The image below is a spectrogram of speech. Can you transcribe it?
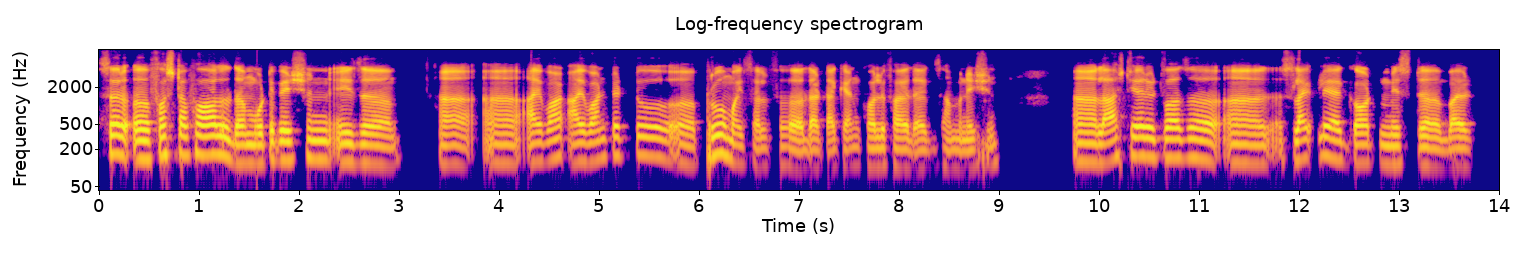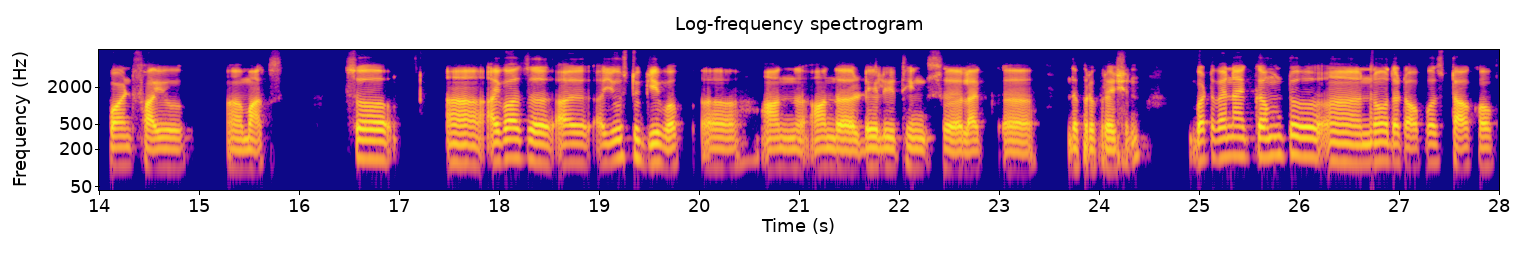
Sir, uh, first of all, the motivation is uh, uh, uh, I want I wanted to uh, prove myself uh, that I can qualify the examination. Uh, last year it was slightly I got missed by 0.5 marks. So I was I, I used to give up on on the daily things like the preparation. But when I come to know the topper talk of,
